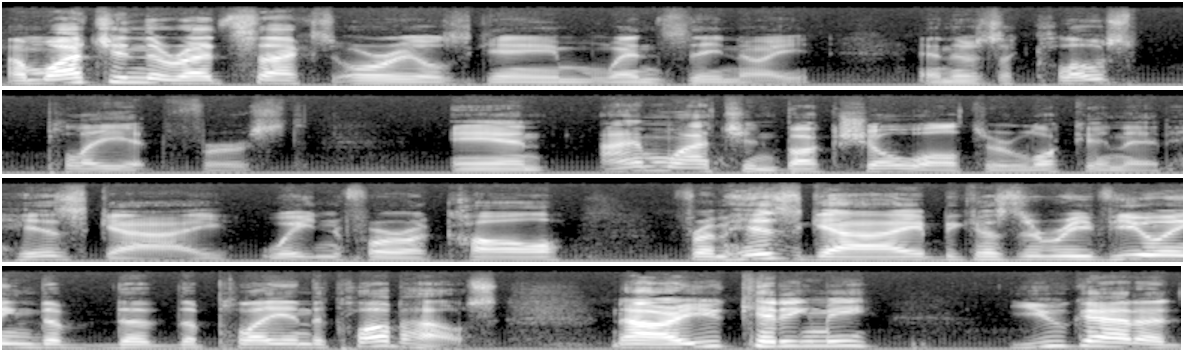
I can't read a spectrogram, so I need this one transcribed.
I'm watching the Red Sox Orioles game Wednesday night, and there's a close play at first, and I'm watching Buck Showalter looking at his guy, waiting for a call from his guy because they're reviewing the, the, the play in the clubhouse. Now, are you kidding me? You gotta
